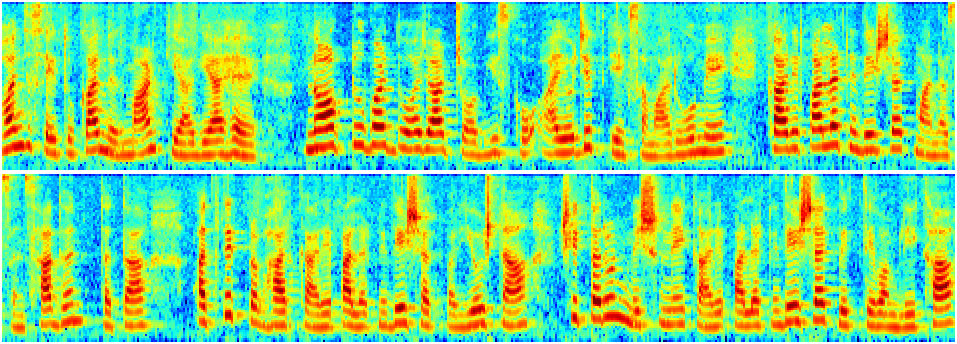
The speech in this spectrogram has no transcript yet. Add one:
Bhanj Setu का निर्माण किया गया है। 9 अक्टूबर 2024 को आयोजित एक समारोह में कार्यपालक निदेशक, मानव संसाधन तथा अतिरिक्त प्रभार कार्यपालक निदेशक परियोजना श्री तरुण मिश्र ने कार्यपालक निदेशक, वित्त एवं लेखा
